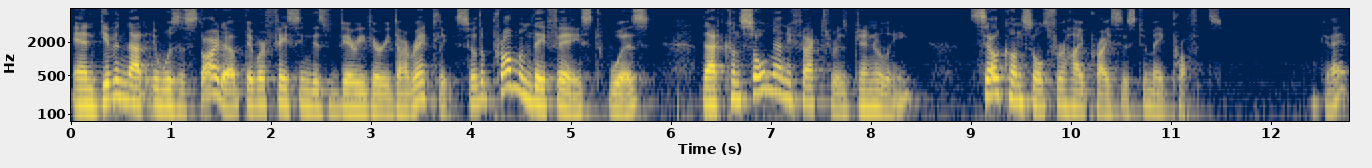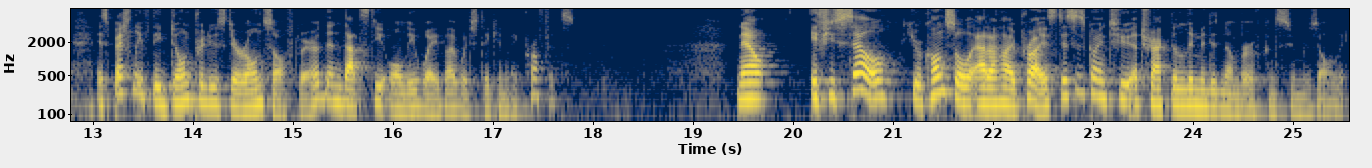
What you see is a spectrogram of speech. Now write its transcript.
And given that it was a startup, they were facing this very, very directly. So the problem they faced was that console manufacturers generally sell consoles for high prices to make profits. Okay? Especially if they don't produce their own software, then that's the only way by which they can make profits. Now, if you sell your console at a high price, this is going to attract a limited number of consumers only.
